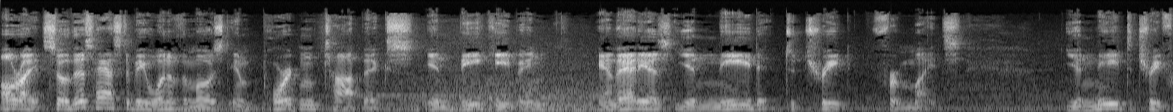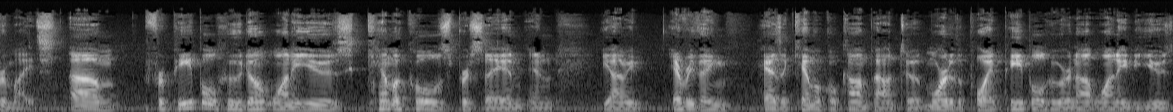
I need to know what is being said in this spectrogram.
All right, so this has to be one of the most important topics in beekeeping, and that is you need to treat for mites. You need to treat for mites. Um, for people who don't want to use chemicals per se, and, and yeah, I mean, everything has a chemical compound to it. More to the point, people who are not wanting to use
